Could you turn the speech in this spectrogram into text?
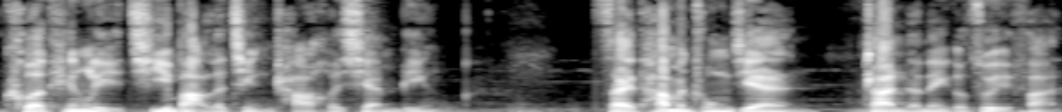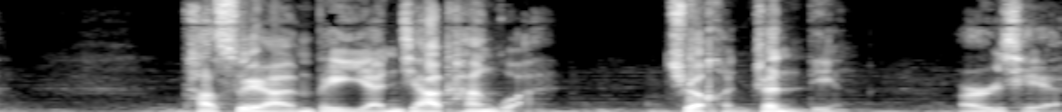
客厅里挤满了警察和宪兵，在他们中间站着那个罪犯。他虽然被严加看管，却很镇定，而且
